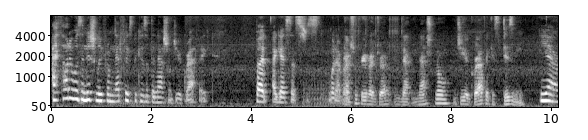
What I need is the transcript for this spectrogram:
I thought it was initially from Netflix because of the National Geographic. But I guess that's just whatever. National Geographic, National Geographic is Disney. Yeah.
